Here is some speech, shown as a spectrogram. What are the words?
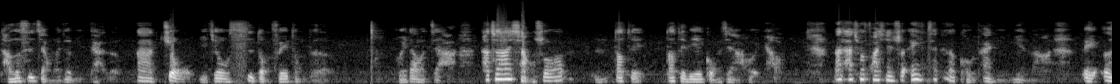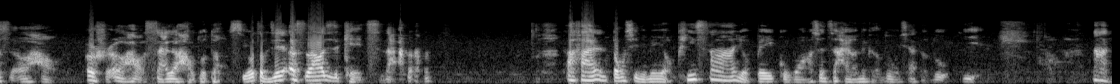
陶乐斯讲完就离开了。那就也就似懂非懂的回到家，他就在想说，嗯，到底到底列公家会好？那他就发现说，哎，在那个口袋里面啊，被二十二号二十二号塞了好多东西。我怎么今天二十二号一直可以吃啊？他发现东西里面有披萨啊，有贝果啊，甚至还有那个落下的落叶。那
